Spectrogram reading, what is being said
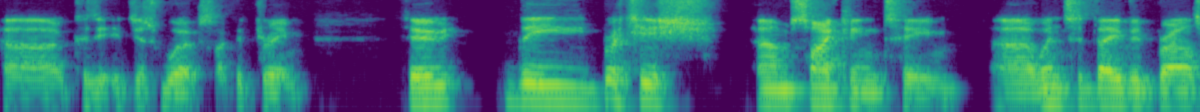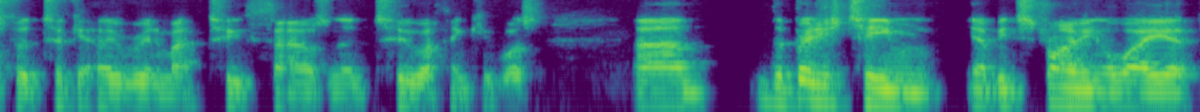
because uh, it just works like a dream. So the British um, cycling team, uh, when Sir David Brailsford took it over in about 2002, I think it was. Um, the British team you know, been striving away at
